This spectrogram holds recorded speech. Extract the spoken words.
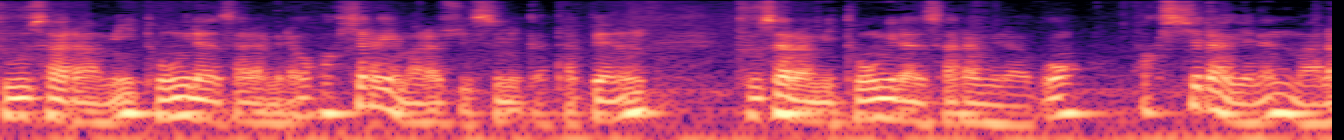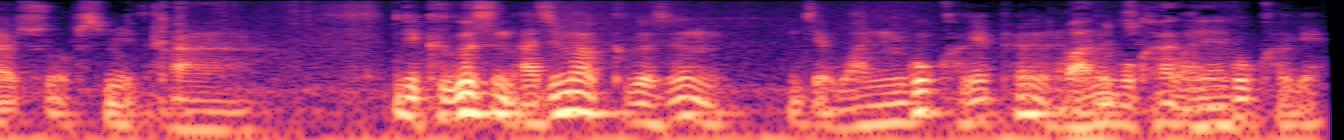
두 사람이 동일한 사람이라고 확실하게 말할 수 있습니까? 답변은 두 사람이 동일한 사람이라고 확실하게는 말할 수 없습니다. 아, 이제 그것은 마지막 그것은 이제 완곡하게 표현을 한 완곡하게. 완곡하게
